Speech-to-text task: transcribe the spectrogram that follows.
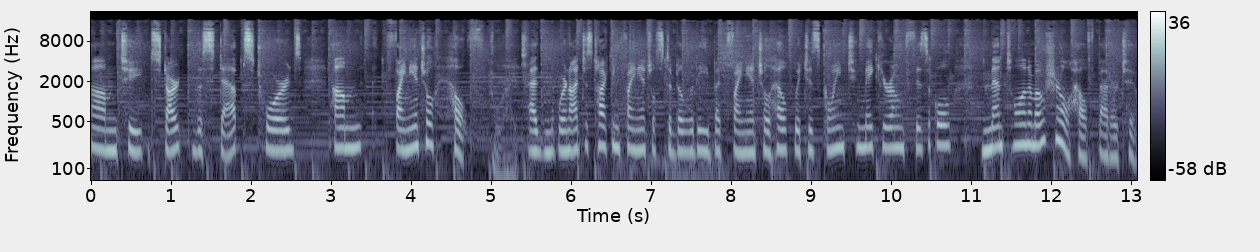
um, to start the steps towards um, financial health. Right. And we're not just talking financial stability, but financial health, which is going to make your own physical, mental, and emotional health better too.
